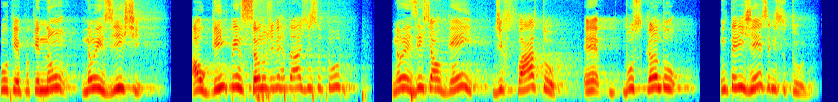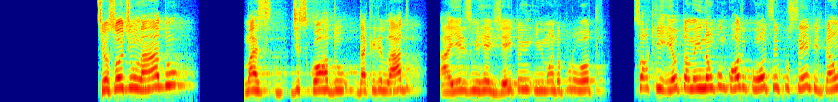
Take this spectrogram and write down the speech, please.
Por quê? Porque não, não existe alguém pensando de verdade nisso tudo. Não existe alguém, de fato, é, buscando inteligência nisso tudo. Se eu sou de um lado, mas discordo daquele lado, aí eles me rejeitam e me mandam para o outro. Só que eu também não concordo com o outro 100%, então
